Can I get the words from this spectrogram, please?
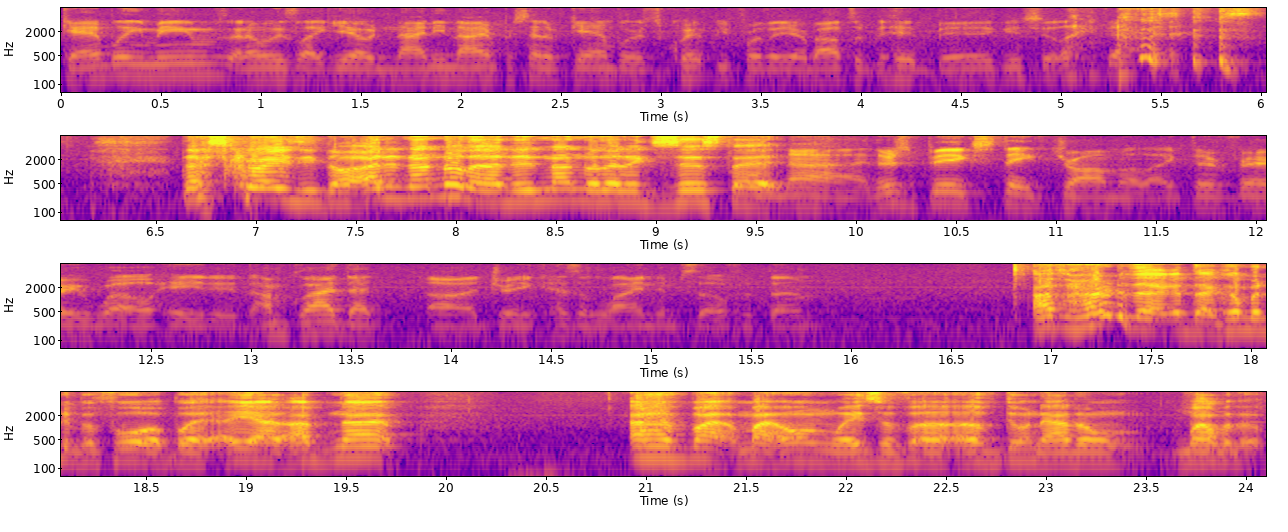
gambling memes, and I was like, "Yo, 99% of gamblers quit before they are about to hit big and shit like that." That's crazy, though. I did not know that. I did not know that existed. Nah, there's big stake drama. Like they're very well hated. I'm glad that uh, Drake has aligned himself with them. I've heard of that that company before, but yeah, I'm not. I have my my own ways of uh, of doing that. I don't well.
